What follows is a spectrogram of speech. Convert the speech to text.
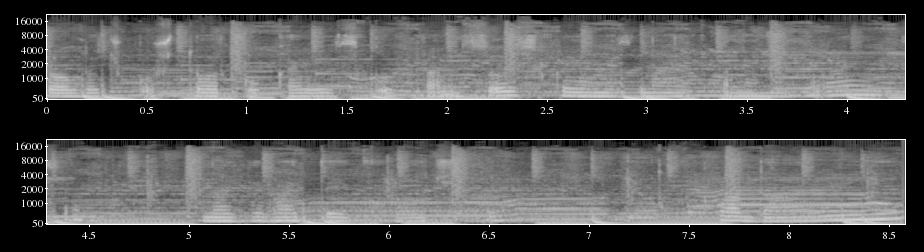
чолочку, шторку корейську, французьку, я не знаю, як вона називається. Називайте як хочете. Вкладаю її.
